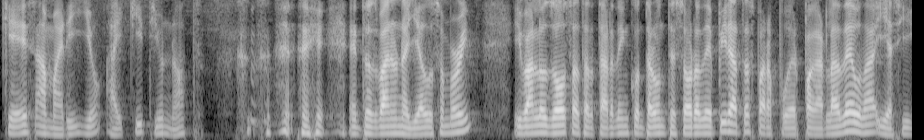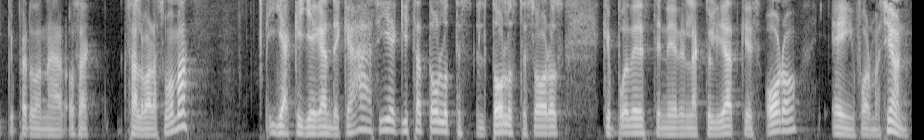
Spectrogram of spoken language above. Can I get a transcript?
que es amarillo. I kid you not. Entonces van en una Yellow Submarine y van los dos a tratar de encontrar un tesoro de piratas para poder pagar la deuda y así que perdonar, o sea, salvar a su mamá. Y ya que llegan de que, ah, sí, aquí está todo lo todos los tesoros que puedes tener en la actualidad, que es oro e información.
